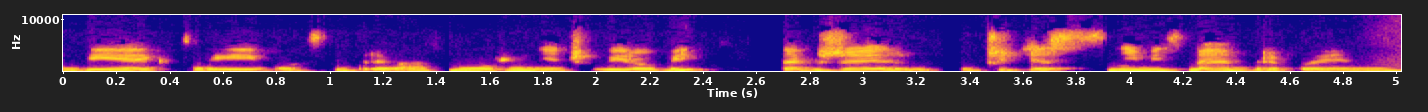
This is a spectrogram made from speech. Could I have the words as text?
Indie, ktorí vlastne pre vás môžu niečo vyrobiť. Takže určitě s nimi jsme prepojení.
